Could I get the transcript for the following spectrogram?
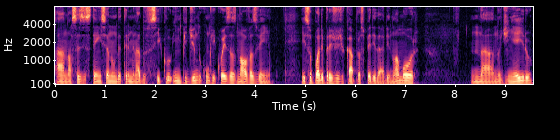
a nossa existência num determinado ciclo e impedindo com que coisas novas venham. Isso pode prejudicar a prosperidade no amor, na, no dinheiro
